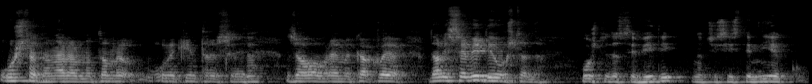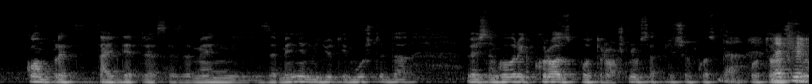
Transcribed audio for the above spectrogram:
ušteda, naravno, to me uvek interesuje Da. za ovo vreme. Kako je, da li se vidi ušteda? Ušteda se vidi, znači sistem nije ko- komplet taj gde treba se zameni, zamenjen, međutim ušteda, već sam govorio, kroz potrošnju, sad pričam kroz Da. potrošnju.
